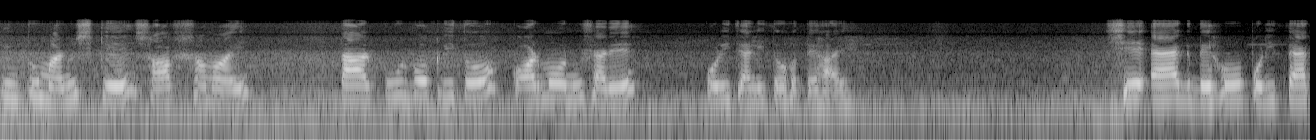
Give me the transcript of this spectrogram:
কিন্তু মানুষকে সব সময় তার পূর্বকৃত কর্ম অনুসারে পরিচালিত হতে হয়। সে এক দেহ পরিত্যাগ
